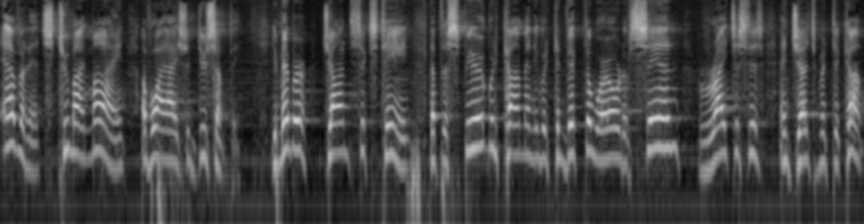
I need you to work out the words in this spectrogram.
evidence to my mind of why I should do something. You remember John 16 that the Spirit would come and He would convict the world of sin, righteousness, and judgment to come.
